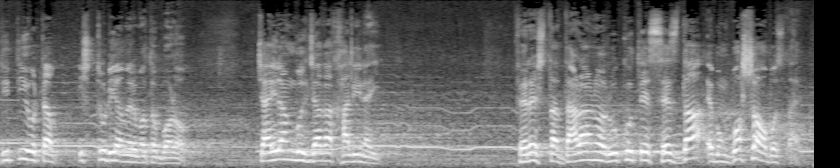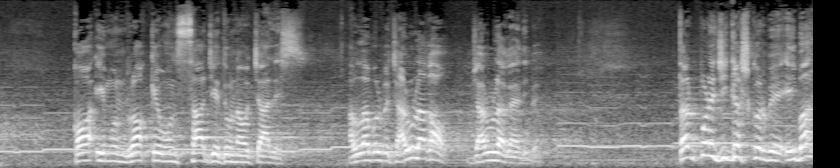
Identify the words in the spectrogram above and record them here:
দ্বিতীয়টা স্টেডিয়ামের মতো বড়। চাইরাঙ্গুল জায়গা খালি নাই। ফেরেস্তা দাঁড়ানো রুকুতে সেজদা এবং বসা অবস্থায়। ক ইমুন রক এবং সাজেদুনাও চালিস। আল্লাহ বলবে, ঝাড়ু লাগাও, ঝাড়ু লাগায় দিবে। তারপরে জিজ্ঞাসা করবে, এইবার?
